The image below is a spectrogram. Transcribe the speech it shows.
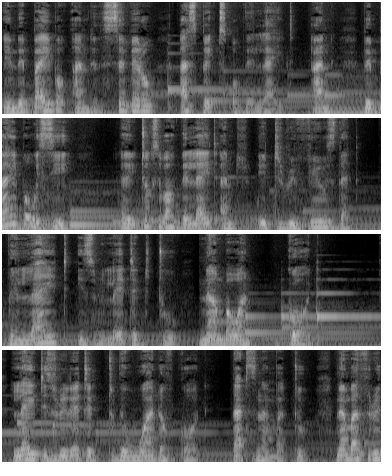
in the Bible and the several aspects of the light. And the Bible we see uh, it talks about the light and it reveals that the light is related to number one, God. Light is related to the Word of God. That's number two. Number three,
